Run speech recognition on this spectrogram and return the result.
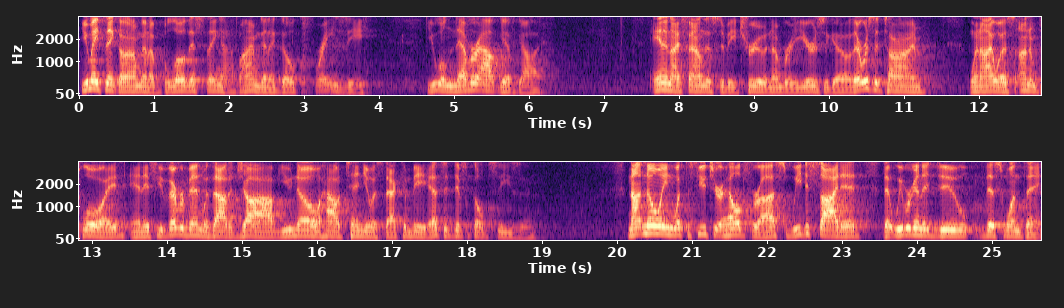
You may think, oh, I'm going to blow this thing up. I'm going to go crazy. You will never outgive God. Ann and I found this to be true a number of years ago. There was a time when I was unemployed, and if you've ever been without a job, you know how tenuous that can be. That's a difficult season. Not knowing what the future held for us, we decided that we were going to do this one thing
